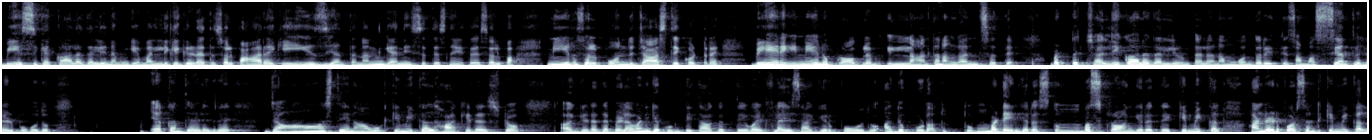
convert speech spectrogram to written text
ಬೇಸಿಗೆ ಕಾಲದಲ್ಲಿ ನಮಗೆ ಮಲ್ಲಿಗೆ ಗಿಡದ ಸ್ವಲ್ಪ ಆರೈಕೆ ಈಸಿ ಅಂತ ನನಗೆ ಅನಿಸುತ್ತೆ ಸ್ನೇಹಿತರೆ. ಸ್ವಲ್ಪ ನೀರು ಸ್ವಲ್ಪ ಒಂದು ಜಾಸ್ತಿ ಕೊಟ್ಟರೆ ಬೇರೆ ಇನ್ನೇನು ಪ್ರಾಬ್ಲಮ್ ಇಲ್ಲ ಅಂತ ನಂಗೆ ಅನಿಸುತ್ತೆ. ಬಟ್ ಚಳಿಗಾಲದಲ್ಲಿ ಉಂಟಲ್ಲ, ನಮಗೊಂದು ರೀತಿಯ ಸಮಸ್ಯೆ ಅಂತಲೇ ಹೇಳಬಹುದು. ಯಾಕಂತ ಹೇಳಿದರೆ ಜಾಸ್ತಿ ನಾವು ಕೆಮಿಕಲ್ ಹಾಕಿದಷ್ಟು ಗಿಡದ ಬೆಳವಣಿಗೆ ಕುಂಠಿತ ಆಗುತ್ತೆ, ವೈಟ್ ಫ್ಲೈಸ್ ಆಗಿರ್ಬೋದು, ಅದು ಕೂಡ ಅದು ತುಂಬ ಡೇಂಜರಸ್ ತುಂಬ ಸ್ಟ್ರಾಂಗ್ ಇರುತ್ತೆ ಕೆಮಿಕಲ್ ಹಂಡ್ರೆಡ್ ಪರ್ಸೆಂಟ್ ಕೆಮಿಕಲ್.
